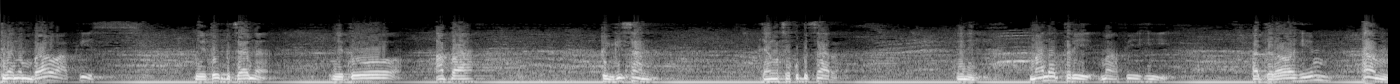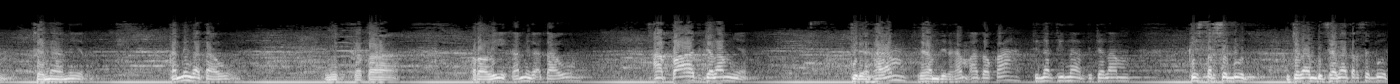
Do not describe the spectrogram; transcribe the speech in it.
dengan membawa kis, yaitu bejana, yaitu apa? Bingkisan yang cukup besar. Ini mana tri mafihi adrahim am janamir. Kami nggak tahu. Ini kata rawi, kami nggak tahu apa di dalamnya. Dirham, dirham, dirham ataukah dinar-dinar di dalam kis tersebut, di dalam bencana tersebut.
